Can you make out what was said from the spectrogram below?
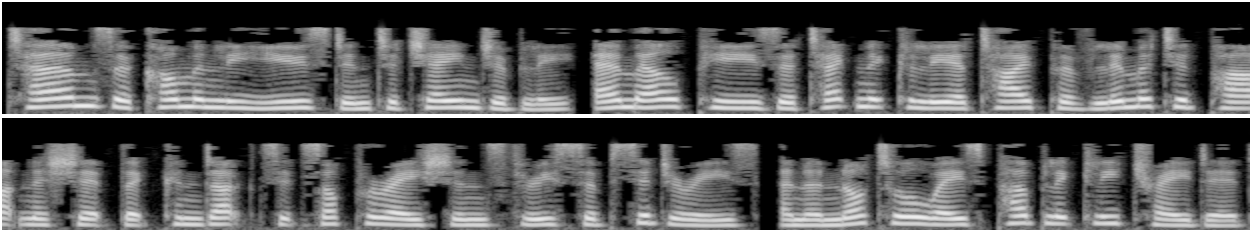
Terms are commonly used interchangeably. MLPs are technically a type of limited partnership that conducts its operations through subsidiaries, and are not always publicly traded.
